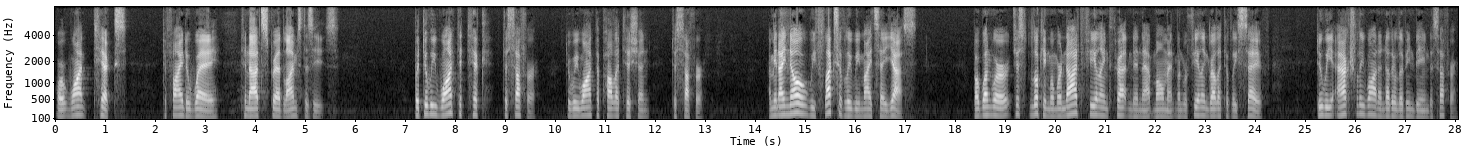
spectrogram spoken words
Or want ticks to find a way to not spread Lyme's disease. But do we want the tick to suffer? Do we want the politician to suffer? I mean, I know reflexively we might say yes. But when we're just looking, when we're not feeling threatened in that moment, when we're feeling relatively safe, do we actually want another living being to suffer?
